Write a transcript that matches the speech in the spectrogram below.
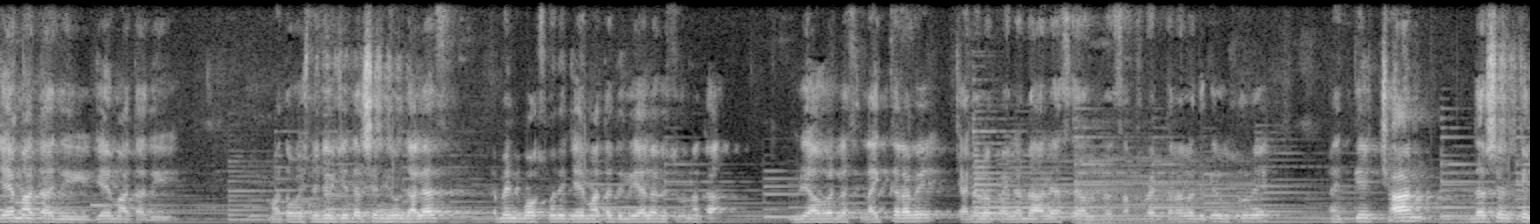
जय माता दी जय माता दी माता वैष्णोदेवीचे दर्शन घेऊन झाल्यास कमेंट बॉक्समध्ये जय माता दी लिहायला विसरू नका. व्हिडिओ आवडल्यास लाईक करावे. चॅनलवर पहिल्यांदा आले असाल तर सबस्क्राईब करायला देखील विसरू नये. इतके छान दर्शन इतके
